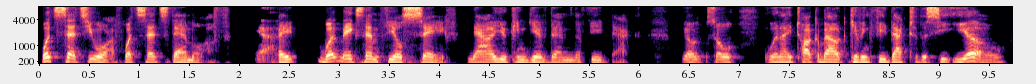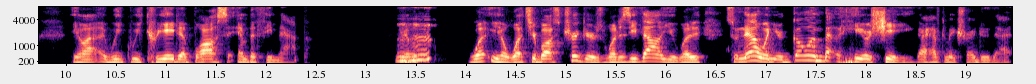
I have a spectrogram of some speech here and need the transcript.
What sets you off? What sets them off? Yeah. Right? What makes them feel safe? Now you can give them the feedback. You know so when i talk about giving feedback to the ceo you know I, we, we create a boss empathy map. You mm-hmm. know what you know what's your boss triggers? What does he value? What so now when you're going back he or she i have to make sure i do that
